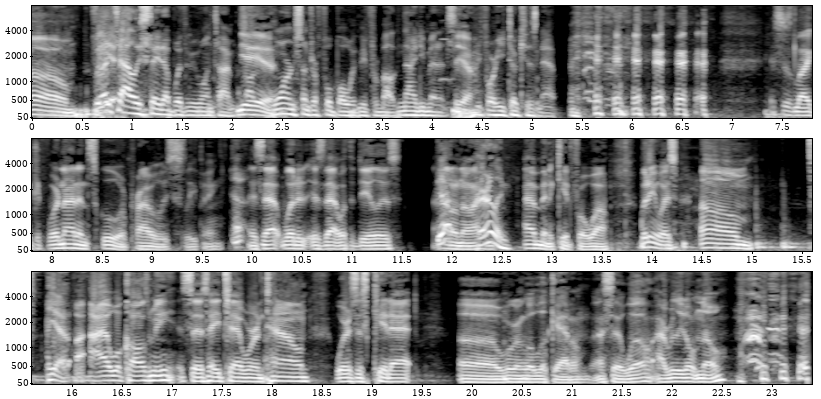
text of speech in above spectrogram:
Um, but Fred yeah. Talley stayed up with me one time. Yeah, yeah. Warren Central football with me for about 90 minutes Yeah. before he took his nap. It's just like if we're not in school, we're probably sleeping. Is that what it, is that what the deal is? Yeah, I don't know. I apparently. haven't, I haven't been a kid for a while. But anyways, um, yeah, Iowa calls me and says, "Hey, Chad, we're in town. Where's this kid at? Uh, we're gonna go look at him." I said, "Well, I really don't know. uh,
